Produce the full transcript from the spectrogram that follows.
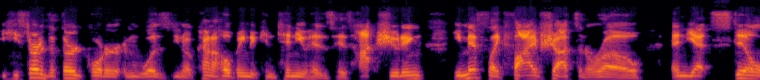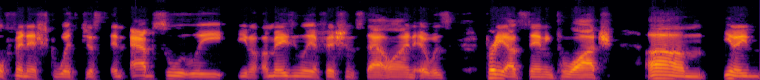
he started the third quarter and was you know kind of hoping to continue his his hot shooting, he missed like five shots in a row and yet still finished with just an absolutely you know amazingly efficient stat line. It was pretty outstanding to watch. um, you know,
